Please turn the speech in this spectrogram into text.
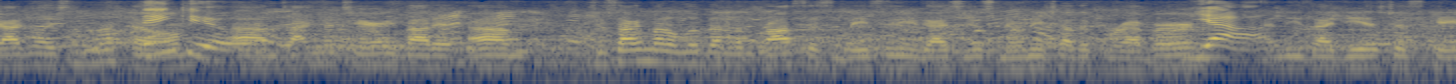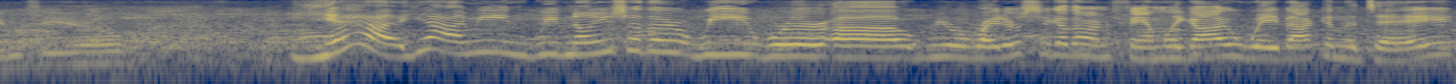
congratulations on the film. Thank you. Um, talking to Cherry about it, um, just talking about a little bit of the process, and basically you guys have just known each other forever. Yeah. And these ideas just came to you. Yeah, yeah. I mean, we've known each other. We were uh, we were writers together on Family Guy way back in the day.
